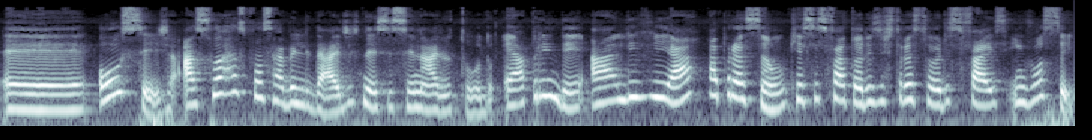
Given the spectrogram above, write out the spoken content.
É, ou seja, a sua responsabilidade nesse cenário todo é aprender a aliviar a pressão que esses fatores estressores faz em você,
